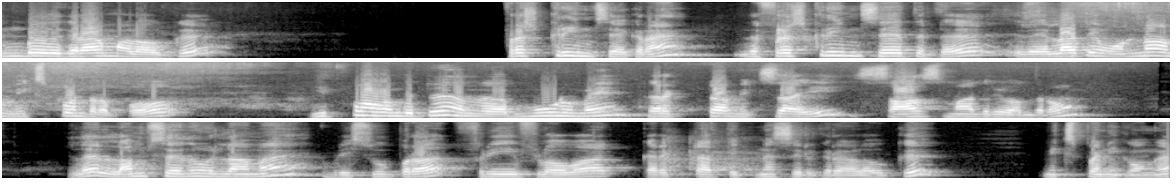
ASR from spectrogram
எண்பது கிராம் அளவுக்கு ஃப்ரெஷ் க்ரீம் சேர்க்குறேன். இந்த ஃப்ரெஷ் க்ரீம் சேர்த்துட்டு இது எல்லாத்தையும் ஒன்றா மிக்ஸ் பண்ணுறப்போ இப்போ வந்துட்டு அந்த மூணுமே கரெக்டாக மிக்ஸ் ஆகி சாஸ் மாதிரி வந்துடும் இல்லை லம்ஸ் எதுவும் இல்லாமல் இப்படி சூப்பராக ஃப்ரீ ஃப்ளோவாக கரெக்டாக திக்னஸ் இருக்கிற அளவுக்கு மிக்ஸ் பண்ணிக்கோங்க.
